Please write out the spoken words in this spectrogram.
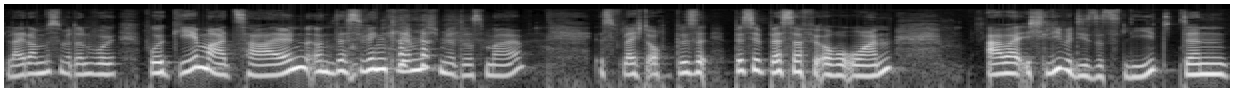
Leider müssen wir dann wohl, wohl GEMA zahlen und deswegen klemme ich mir das mal. Ist vielleicht auch ein bisschen, bisschen besser für eure Ohren. Aber ich liebe dieses Lied, denn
